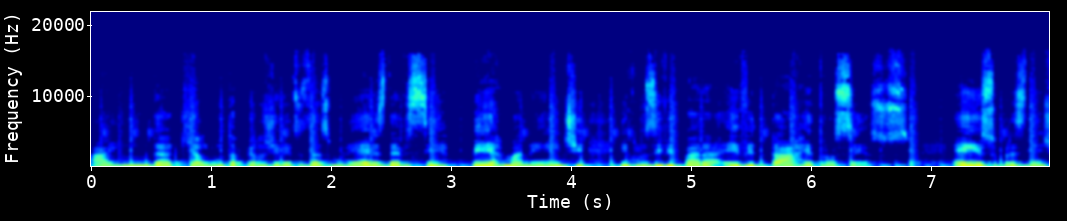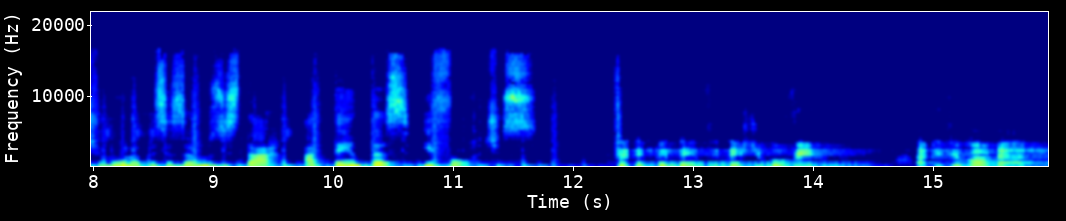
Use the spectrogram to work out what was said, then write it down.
ainda que a luta pelos direitos das mulheres deve ser permanente, inclusive para evitar retrocessos. É isso, presidente Lula. Precisamos estar atentas e fortes. Se dependesse deste governo, a desigualdade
